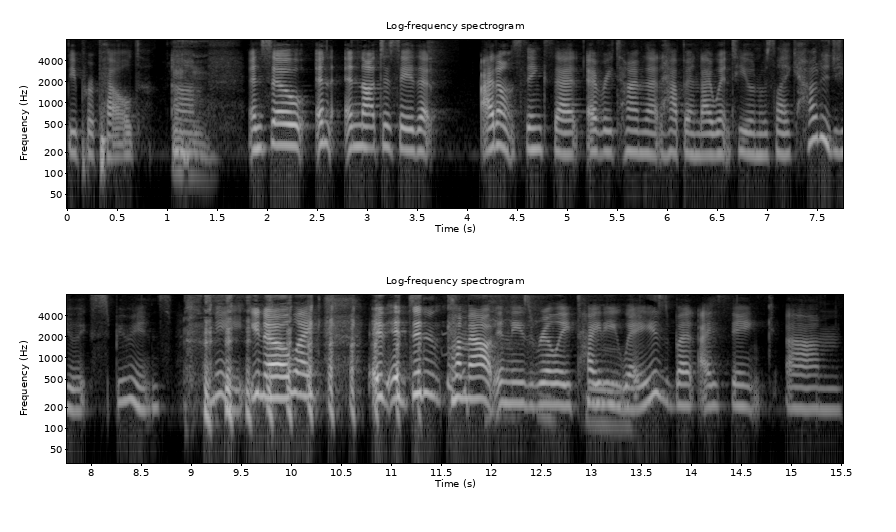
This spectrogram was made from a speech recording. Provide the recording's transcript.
be propelled. Um, and so, and and not to say that I don't think that every time that happened, I went to you and was like, "How did you experience me?" you know, like it, it didn't come out in these really tidy ways, but I think. Um,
